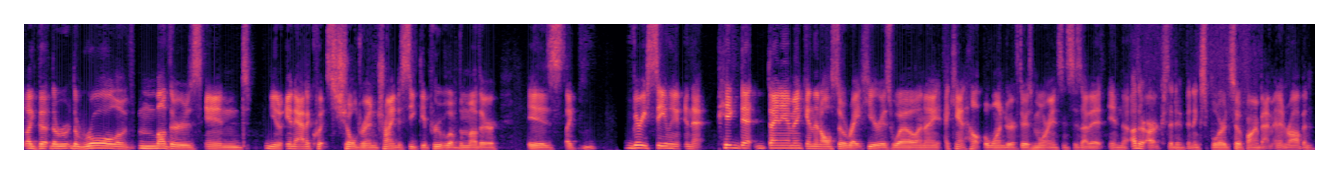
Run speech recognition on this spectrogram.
like the the, the role of mothers and you know inadequate children trying to seek the approval of the mother is like very salient in that pig that dynamic and then also right here as well and I, I can't help but wonder if there's more instances of it in the other arcs that have been explored so far in batman and robin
